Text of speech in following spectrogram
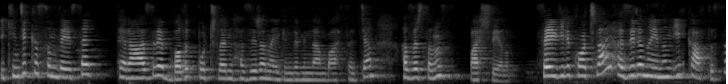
İkinci kısımda ise Terazi ve Balık burçlarının Haziran ayı gündeminden bahsedeceğim. Hazırsanız başlayalım. Sevgili koçlar, Haziran ayının ilk haftası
